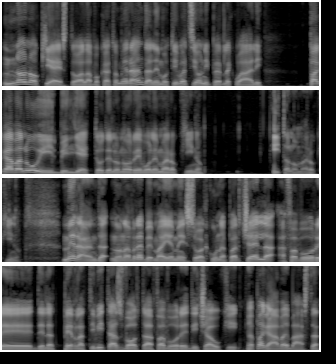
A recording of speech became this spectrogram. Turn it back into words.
Non ho chiesto all'avvocato Miranda le motivazioni per le quali pagava lui il biglietto dell'onorevole marocchino italo-marocchino. Miranda non avrebbe mai emesso alcuna parcella della, per l'attività svolta a favore di Ciauchi, cioè pagava e basta.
